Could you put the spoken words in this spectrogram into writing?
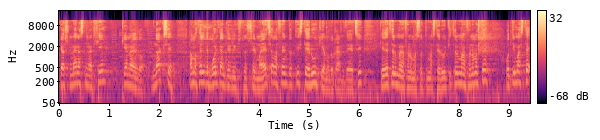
Πιάσουμε ένα στην αρχή και ένα εδώ. Εντάξει. Άμα θέλετε, μπορείτε να τυλίξετε το σύρμα έτσι, αλλά φαίνεται ότι είστε rookie άμα το κάνετε έτσι. Και δεν θέλουμε να φαινόμαστε ότι είμαστε rookie, θέλουμε να φαινόμαστε ότι είμαστε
